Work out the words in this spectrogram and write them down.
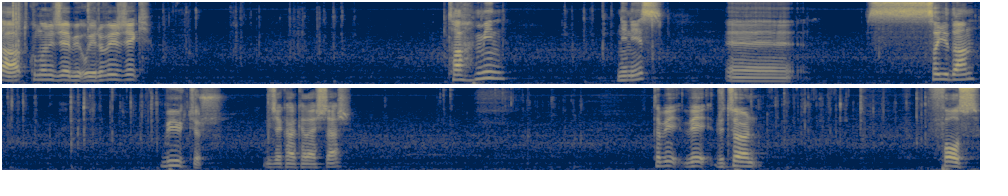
out kullanıcıya bir uyarı verecek. Tahmininiz eee sayıdan büyüktür diyecek arkadaşlar. Tabi ve return false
